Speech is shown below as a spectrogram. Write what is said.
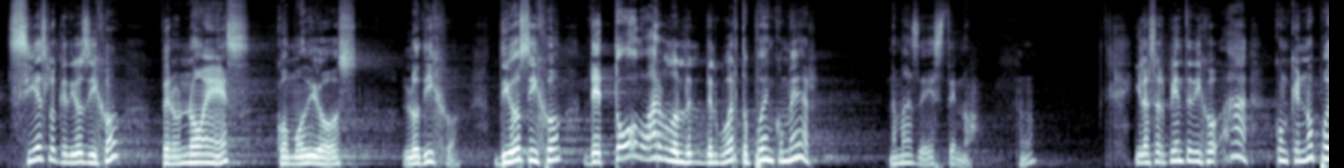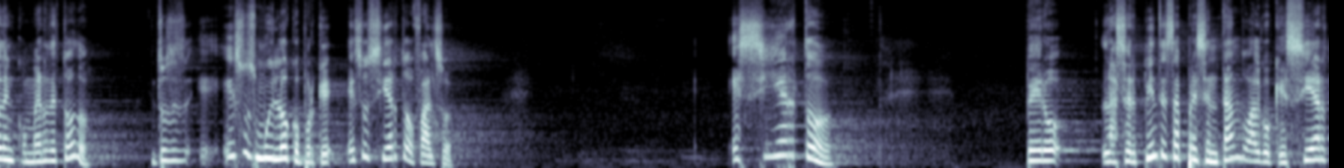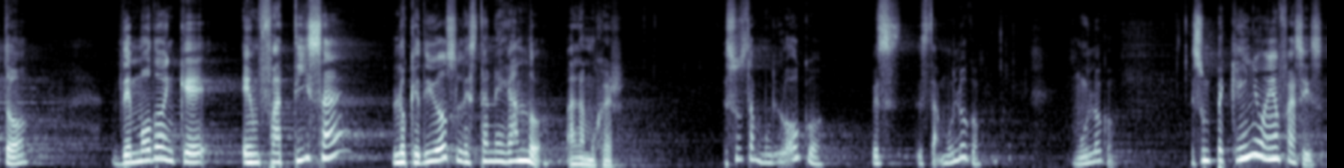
Sí es lo que Dios dijo, pero no es como Dios lo dijo. Dios dijo, de todo árbol del, huerto pueden comer, nada más de este no. Y la serpiente dijo, ah, con que no pueden comer de todo. Entonces, e, eso es muy loco, porque eso es cierto o falso. Es cierto. Pero la serpiente está presentando algo que es cierto, de modo en que enfatiza lo que Dios le está negando a la mujer. Eso está muy loco. está muy loco. Muy loco. Es un pequeño énfasis.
